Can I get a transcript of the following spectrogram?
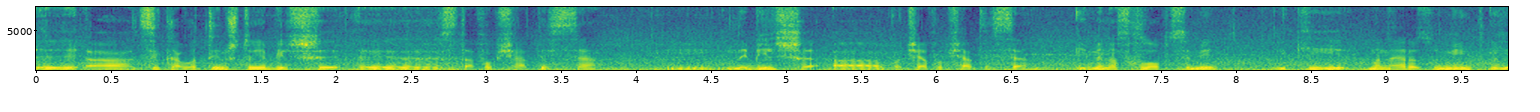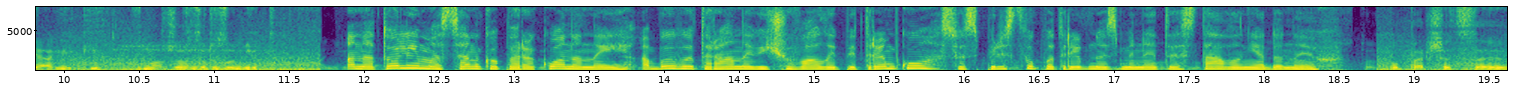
е, а цікаво тим, що я більше е, став общатися, не більше, а почав общатися іменно з хлопцями, які мене розуміють, і я яких зможу зрозуміти. Анатолій Масенко переконаний, аби ветерани відчували підтримку, суспільству потрібно змінити ставлення до них. По-перше, це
